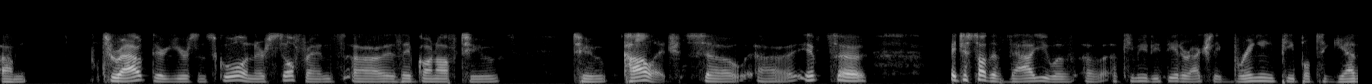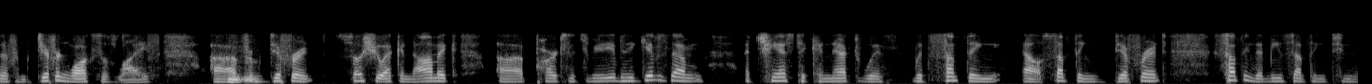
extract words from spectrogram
um, throughout their years in school, and they're still friends uh, as they've gone off to to college. So uh, it's a uh, it just saw the value of, of, of, community theater actually bringing people together from different walks of life, uh, mm-hmm. from different socioeconomic uh, parts of the community. I mean, it gives them a chance to connect with with something else, something different, something that means something to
